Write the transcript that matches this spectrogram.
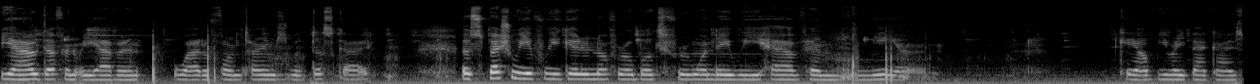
Yeah, I'm definitely having a lot of fun times with this guy. Especially if we get enough Robux for one day we have him neon. Okay, I'll be right back, guys.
